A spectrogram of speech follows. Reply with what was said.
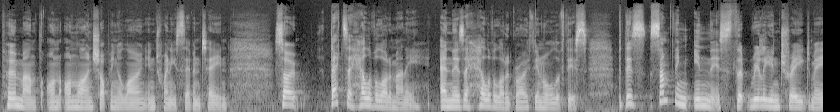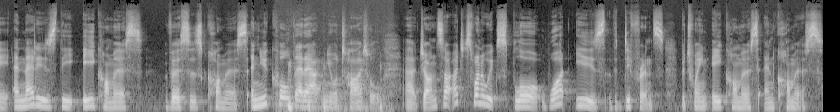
per month on online shopping alone in 2017. So that's a hell of a lot of money and there's a hell of a lot of growth in all of this. But there's something in this that really intrigued me, and that is the e commerce versus commerce. And you called that out in your title, uh, John. So I just want to explore what is the difference between e commerce and commerce?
